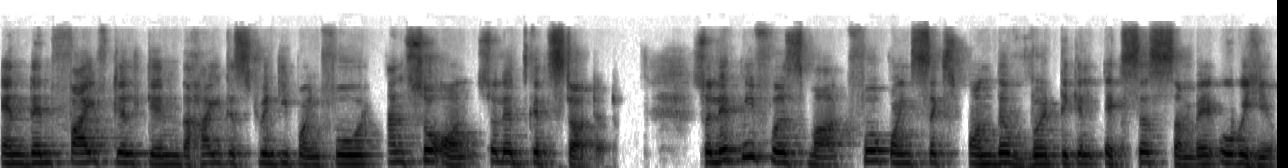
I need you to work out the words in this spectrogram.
And then 5 till 10, the height is 20.4, and so on. So let's get started. So let me first mark 4.6 on the vertical axis somewhere over here.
